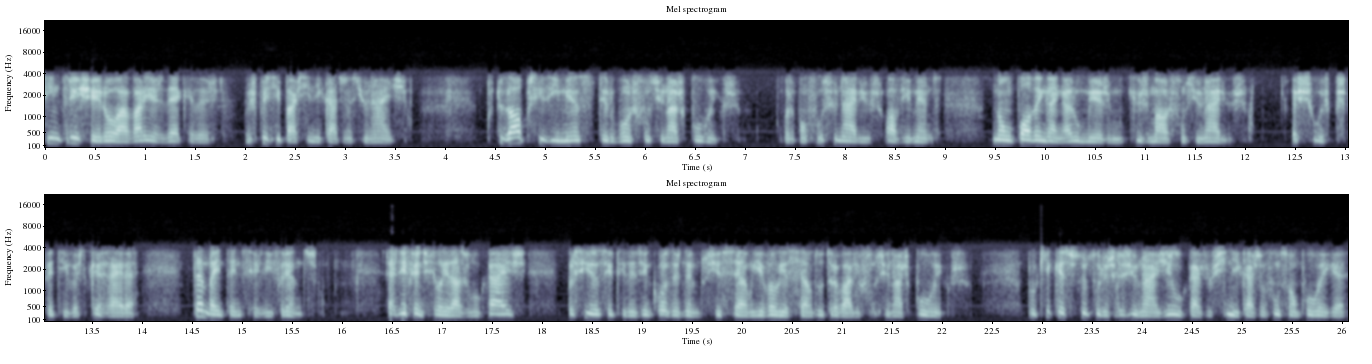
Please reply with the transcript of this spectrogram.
se entrincheirou há várias décadas nos principais sindicatos nacionais. Portugal precisa imenso ter bons funcionários públicos. Os bons funcionários, obviamente, não podem ganhar o mesmo que os maus funcionários. As suas perspectivas de carreira também têm de ser diferentes. As diferentes realidades locais precisam ser tidas em conta na negociação e avaliação do trabalho dos funcionários públicos. Porque é que as estruturas regionais e locais dos sindicatos da função pública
